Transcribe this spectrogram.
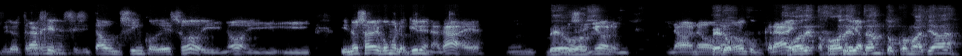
me lo traje, necesitaba un 5 de eso y no, y, y, y, no sabe cómo lo quieren acá, ¿eh? Un, Veo. un señor, no, no, Pero Badoc, un crack. Jode, jode tanto como allá,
